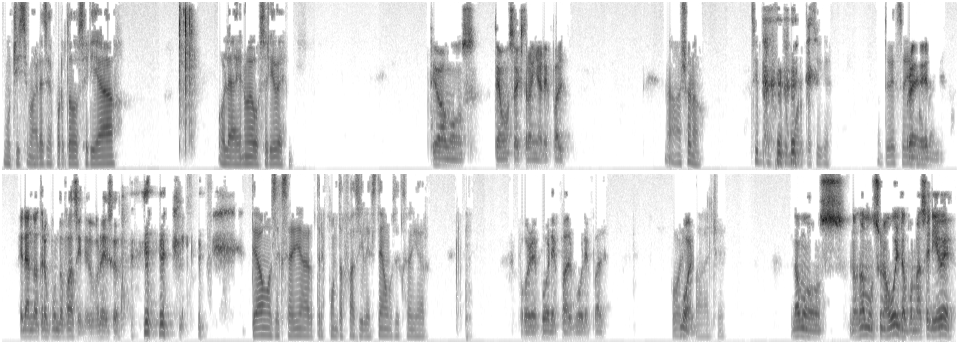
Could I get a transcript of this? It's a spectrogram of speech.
muchísimas gracias por todo, Serie A. Hola de nuevo, Serie B. Te vamos, te vamos a extrañar, Spal. No, yo no. Siempre fui tu muerto, así que no te voy a extrañar. Eran, eran los tres puntos fáciles, por eso. Te vamos a extrañar, tres puntos fáciles, te vamos a extrañar. Pobre, pobre Spal, pobre Spal. Pobre Bueno, Spal, che. Damos, nos damos una vuelta por la Serie B,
